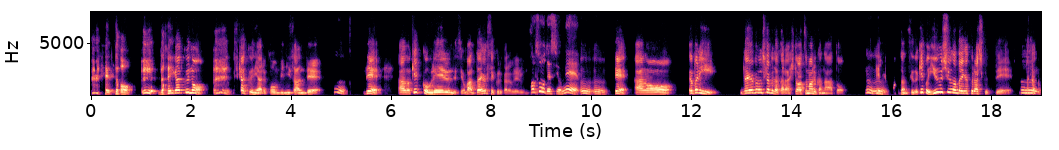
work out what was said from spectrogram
えっと、大学の近くにあるコンビニさんで、うん。で、あの、結構売れるんですよ。まあ、大学生来るから売れるんですけあ、ど。そうですよね。うんうん。で、あの、やっぱり、大学の近くだから人集まるかなと、うんうん。え思ったんですけど、結構優秀な大学らしくって、うんなんか、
